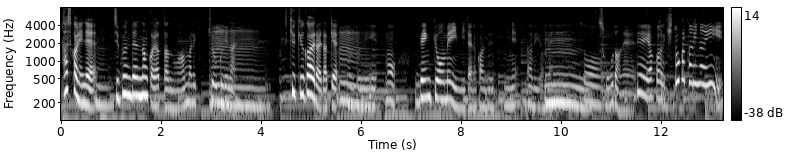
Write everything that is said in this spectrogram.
確かにね、うん。自分で何かやったのはあんまり記憶にない、うん。救急外来だけ、うん。本当に。もう勉強メインみたいな感じに、ね、なるようね、ん。そう。そうだね。でやっぱ人が足りない、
